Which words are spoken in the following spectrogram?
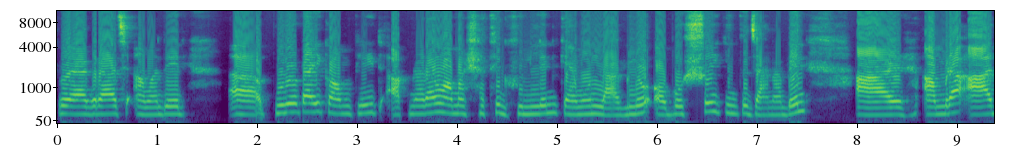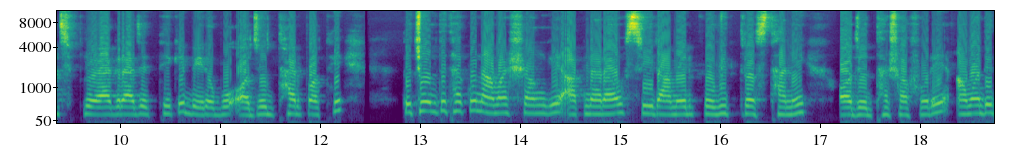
প্রয়াগরাজ আমাদের পুরোটাই কমপ্লিট আপনারাও আমার সাথে ঘুরলেন, কেমন লাগল অবশ্যই কিন্তু জানাবেন। আর আমরা আজ প্রয়াগরাজের থেকে বেরোবো অযোধ্যার পথে। তো চলতে থাকুন আমার সঙ্গে, আপনারাও শ্রীরামের পবিত্র স্থানে অযোধ্যা সফরে। আমাদের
